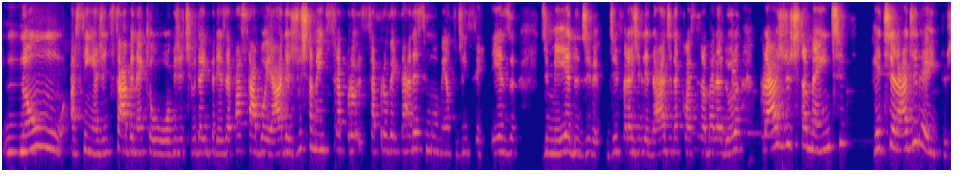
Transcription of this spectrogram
não, assim, a gente sabe, né, que o objetivo da empresa é passar a boiada, é justamente se, apro se aproveitar desse momento de incerteza, de medo, de, de fragilidade da classe trabalhadora para justamente retirar direitos.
